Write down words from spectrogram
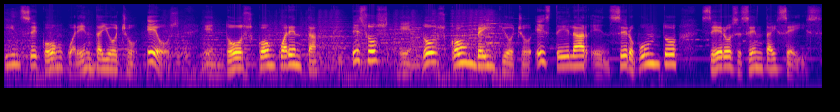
15,48, EOS en 2,40, Tesos en 2,28, Stellar en 0.066.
